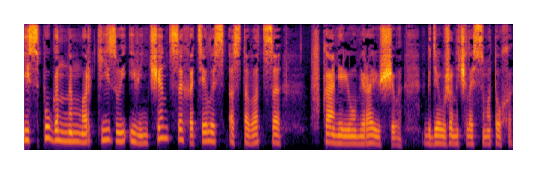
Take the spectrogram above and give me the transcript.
Испуганным Маркизу и Винченце хотелось оставаться в камере умирающего, где уже началась суматоха.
